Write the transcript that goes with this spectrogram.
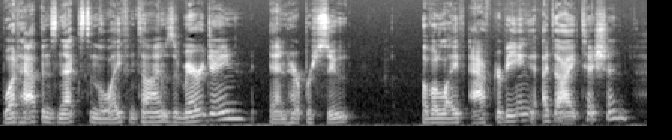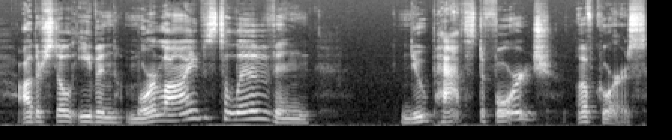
What happens next in the life and times of Mary Jane and her pursuit of a life after being a dietitian? Are there still even more lives to live and new paths to forge? Of course.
